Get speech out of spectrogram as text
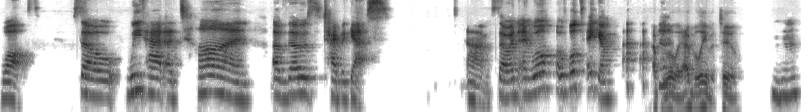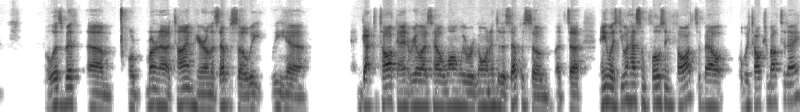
walls so we've had a ton of those type of guests. Um, so and and we'll we'll take them. Absolutely, I believe it too. Mm-hmm. Elizabeth, um, we're running out of time here on this episode. We we uh, got to talk. I didn't realize how long we were going into this episode. But uh, anyways, do you want to have some closing thoughts about what we talked about today?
